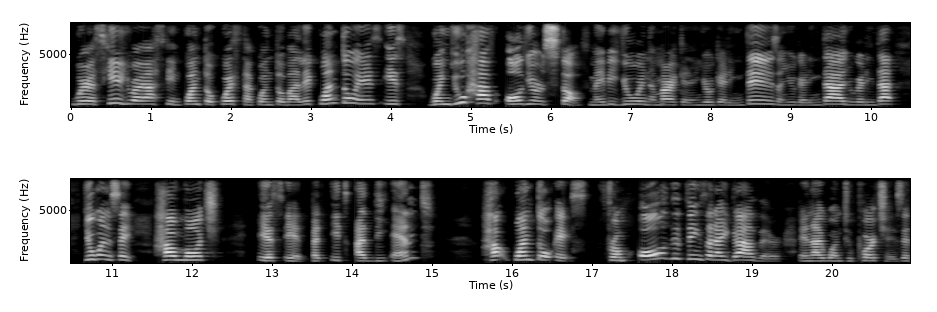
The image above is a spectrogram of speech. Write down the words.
whereas here you are asking cuánto cuesta, cuánto vale. Cuánto es is when you have all your stuff. Maybe you're in a market and you're getting this and you're getting that, you're getting that. You want to say how much is it, but it's at the end. How, ¿Cuánto es? From all the things that I gather and I want to purchase, de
